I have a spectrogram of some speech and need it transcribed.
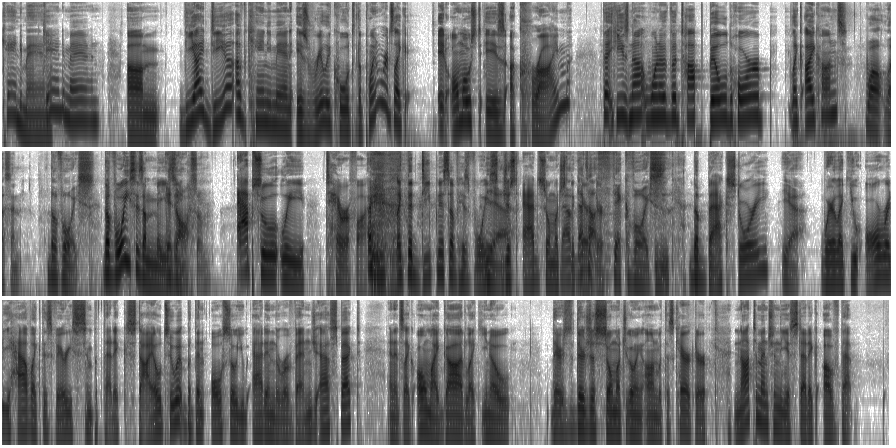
Candyman. Candyman. Um, the idea of Candyman is really cool to the point where it's like it almost is a crime that he's not one of the top build horror like icons. Well, listen, the voice The voice is amazing. is awesome. Absolutely terrifying. like the deepness of his voice Yeah. just adds so much That- to the character. that's character. a thick voice. Mm-hmm. the backstory Yeah. where like you already have like this very sympathetic style to it but then also you add in the revenge aspect and it's like oh my god like you know there's there's just so much going on with this character not to mention the aesthetic of that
